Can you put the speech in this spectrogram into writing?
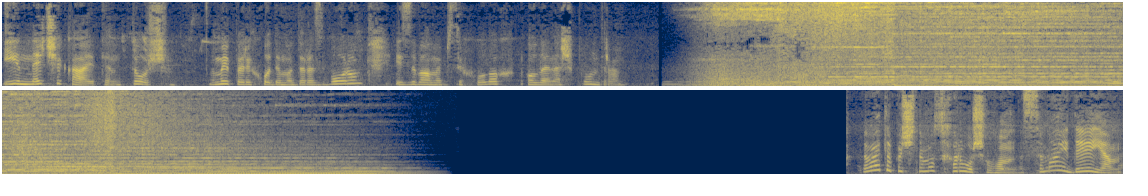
і не чекайте. Тож ми переходимо до розбору. І з вами психолог Олена Шпундра. Давайте почнемо з хорошого. Сама ідея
